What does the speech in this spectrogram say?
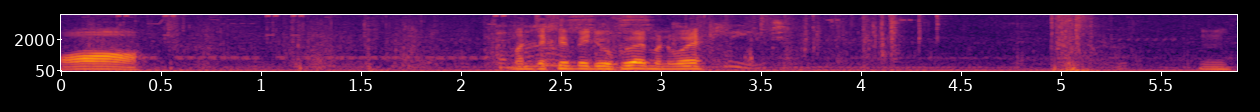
อ๋อมันจะขึ้นไปดูเพื่อนมันเว้ย Analysis complete.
